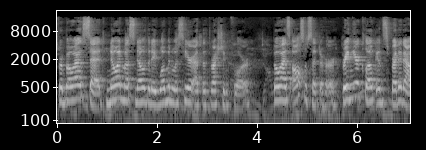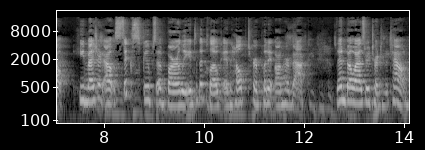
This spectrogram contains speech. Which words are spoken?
For Boaz said, No one must know that a woman was here at the threshing floor. Boaz also said to her, Bring your cloak and spread it out. He measured out six scoops of barley into the cloak and helped her put it on her back. Then Boaz returned to the town.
